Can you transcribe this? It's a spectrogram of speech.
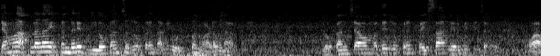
त्यामुळं आपल्याला एकंदरीत लोकांचं जोपर्यंत आम्ही उत्पन्न वाढवणार नाही लोकांच्यामध्ये जोपर्यंत पैसा निर्मितीचं वा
